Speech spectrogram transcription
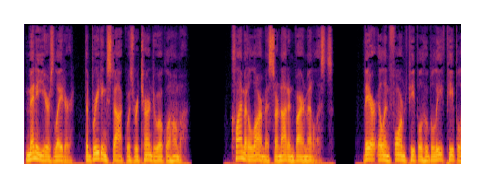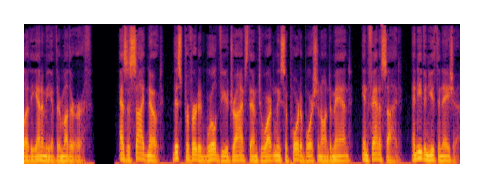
Many years later, the breeding stock was returned to Oklahoma. Climate alarmists are not environmentalists. They are ill informed people who believe people are the enemy of their Mother Earth. As a side note, this perverted worldview drives them to ardently support abortion on demand, infanticide, and even euthanasia.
